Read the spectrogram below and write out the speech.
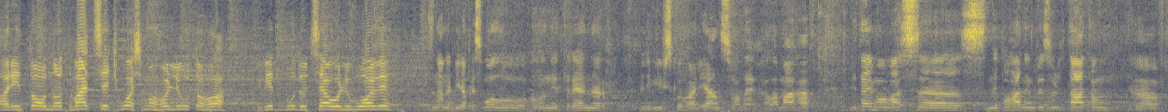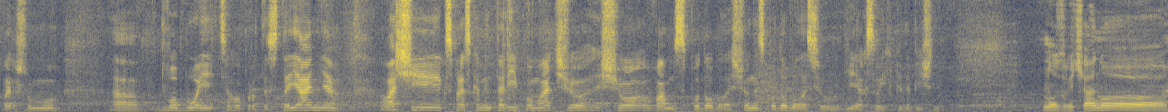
орієнтовно 28 лютого відбудеться у Львові. З нами біля присмолу головний тренер Львівського альянсу Олег Галамага. Вітаємо вас е, з непоганим результатом е, в першому е, двобої цього протистояння. Ваші експрес-коментарі по матчу, що вам сподобалось, що не сподобалось у діях своїх підопічних. Ну, звичайно,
